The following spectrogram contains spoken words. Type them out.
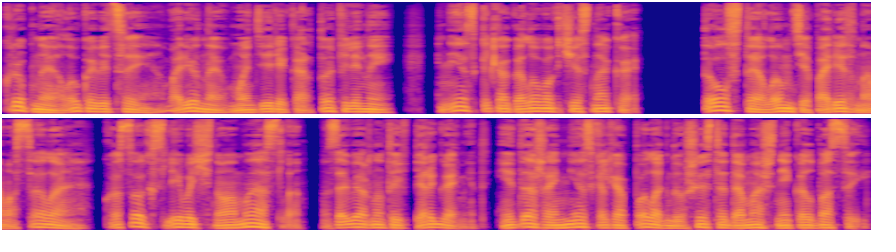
крупные луковицы, вареные в мундире картофелины, несколько головок чеснока, толстые ломти порезанного сала, кусок сливочного масла, завернутый в пергамент, и даже несколько полок душистой домашней колбасы.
